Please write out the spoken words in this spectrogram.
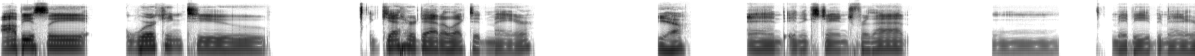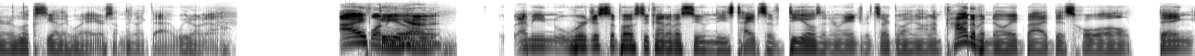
obviously working to get her dad elected mayor, Yeah. and in exchange for that, mm, maybe the mayor looks the other way or something like that. We don't know. I Well, I feel. mean, yeah, I mean, we're just supposed to kind of assume these types of deals and arrangements are going on. I'm kind of annoyed by this whole thing.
